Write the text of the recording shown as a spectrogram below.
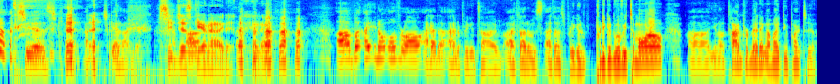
she is. She can't, she can't hide it. She just can't hide it. You know. Uh, but I, you know, overall, I had a, I had a pretty good time. I thought it was I thought it was a pretty good pretty good movie. Tomorrow, uh, you know, time permitting, I might do part two.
